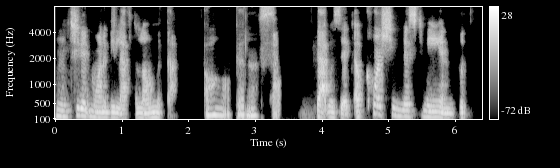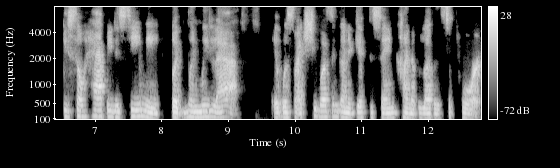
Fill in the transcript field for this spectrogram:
Hmm, she didn't want to be left alone with them. Oh, goodness that was it. Of course, she missed me and would be so happy to see me. But when we left, it was like she wasn't going to get the same kind of love and support.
